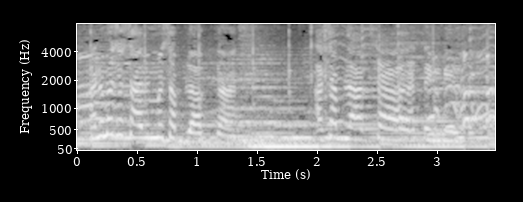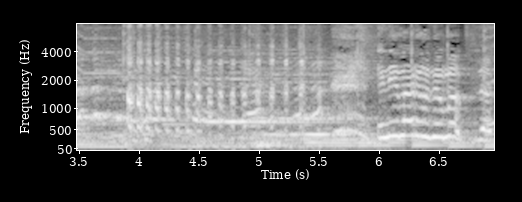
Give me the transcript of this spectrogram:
ano masasabi mo sa vlog na? Ah, sa vlog sa ating building. Hindi marunong mag-vlog.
